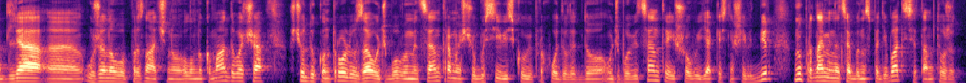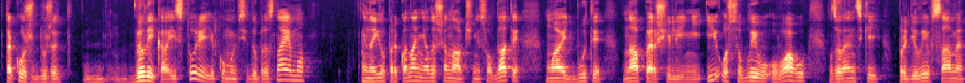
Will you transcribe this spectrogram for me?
для е, уже новопризначеного головнокомандувача щодо контролю за учбовими центрами, щоб усі військові проходили до учбові центри, йшов якісніший відбір. Ну, принаймні на це будемо сподіватися. Там теж також дуже велика історія, яку ми всі добре знаємо. І на його переконання, лише навчені солдати мають бути на першій лінії. І особливу увагу Зеленський приділив саме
